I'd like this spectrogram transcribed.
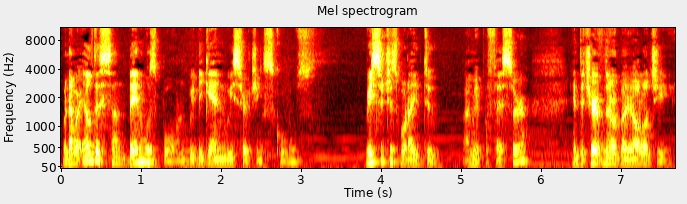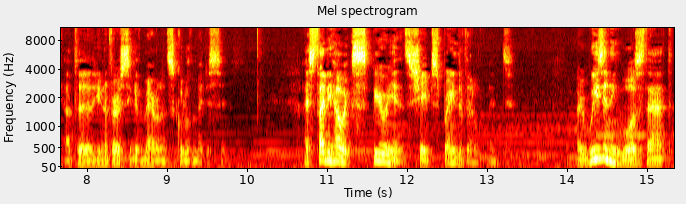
When our eldest son Ben was born, we began researching schools. Research is what I do. I'm a professor and the chair of neurobiology at the University of Maryland School of Medicine. I study how experience shapes brain development. My reasoning was that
